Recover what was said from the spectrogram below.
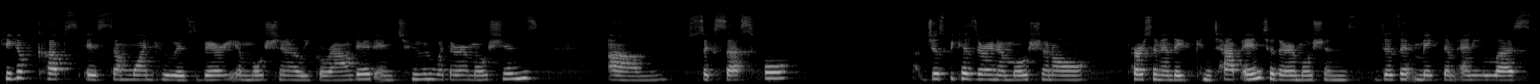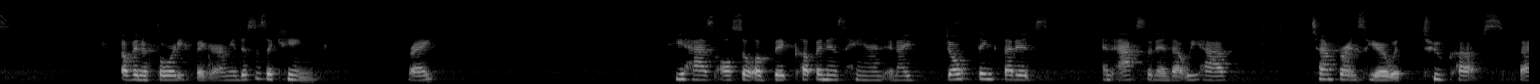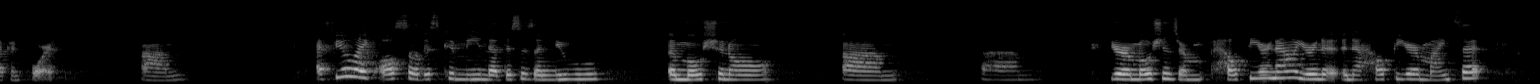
King of Cups is someone who is very emotionally grounded, in tune with their emotions, um, successful. Just because they're an emotional person and they can tap into their emotions doesn't make them any less of an authority figure. I mean, this is a king, right? He has also a big cup in his hand, and I don't think that it's an accident that we have temperance here with two cups back and forth. Um, I feel like also this could mean that this is a new emotional, um, um, your emotions are healthier now. You're in a, in a healthier mindset,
